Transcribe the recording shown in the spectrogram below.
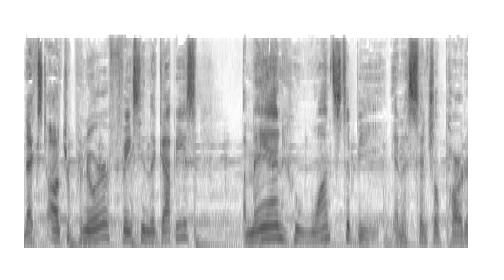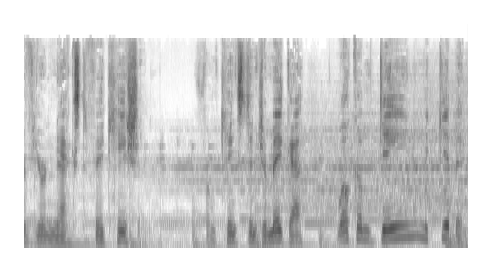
Next entrepreneur facing the guppies, a man who wants to be an essential part of your next vacation. From Kingston, Jamaica, welcome Dane McGibbon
